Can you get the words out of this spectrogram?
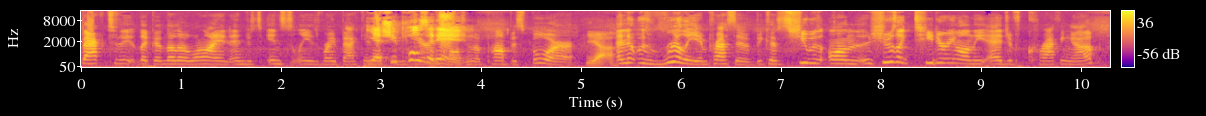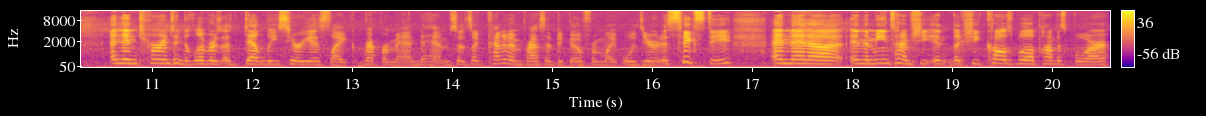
back to the, like another line and just instantly is right back in. Yeah, she in pulls it in. him a pompous bore. Yeah. And it was really impressive because she was on she was like teetering on the edge of cracking up and then turns and delivers a deadly serious like reprimand to him. So it's like kind of impressive to go from like well, 0 to 60. And then uh in the meantime she in, like she calls Will a pompous bore.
